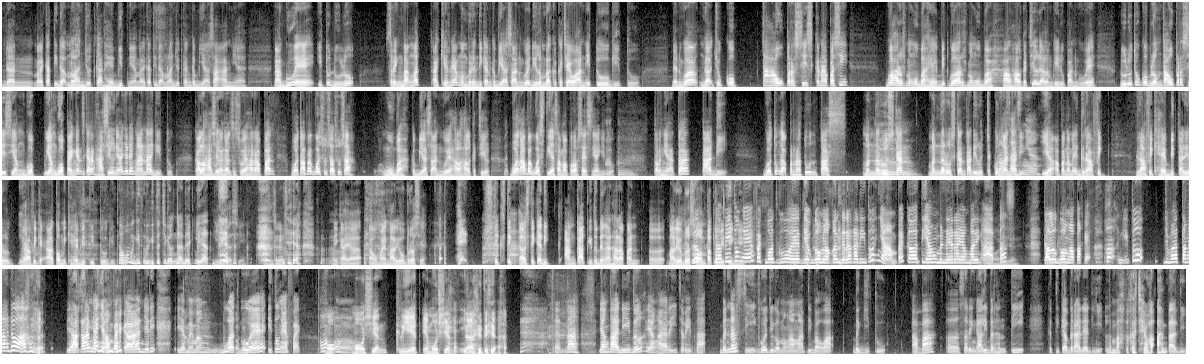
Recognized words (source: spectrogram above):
dan mereka tidak melanjutkan habitnya mereka tidak melanjutkan kebiasaannya nah gue itu dulu sering banget akhirnya memberhentikan kebiasaan gue di lembah kekecewaan itu gitu dan gue nggak cukup tahu persis kenapa sih gue harus mengubah habit gue harus mengubah hal-hal kecil dalam kehidupan gue dulu tuh gue belum tahu persis yang gue yang gue pengen sekarang hasilnya aja deh mana gitu kalau hasilnya nggak sesuai harapan buat apa gue susah-susah ngubah kebiasaan gue hal-hal kecil Betul. buat apa gue setia sama prosesnya gitu Mm-mm. ternyata tadi gue tuh nggak pernah tuntas meneruskan Hmm, meneruskan tadi loh cekungan tadi prosesnya. iya apa namanya grafik grafik habit tadi loh Iya. grafik atomic habit itu gitu Kamu begitu-begitu juga nggak ada yang lihat. iya sih. Iya. ini kayak kamu main Mario Bros ya Hei, stick stick eh, sticknya diangkat gitu dengan harapan eh, Mario Bros Loh, lompat lebih Tapi itu tinggi ngefek buat gue. Tiap gue melakukan gerakan itu nyampe ke tiang bendera yang paling Oh, atas. iya. Kalau gue nggak pakai gitu cuma tengah doang gitu. ya kan nggak nyampe kan jadi ya memang buat Apa? gue itu ngefek Mo- motion create emotion Iya. nah itu ya nah yang tadi itu yang Ari cerita benar sih gue juga mengamati bahwa begitu Hmm. apa eh, sering kali berhenti ketika berada di lembah kekecewaan tadi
